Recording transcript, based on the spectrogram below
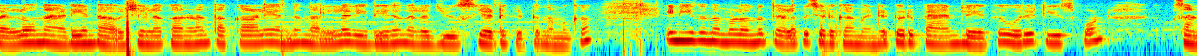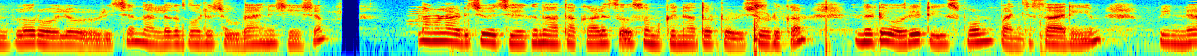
വെള്ളമൊന്നും ആഡ് ചെയ്യേണ്ട ആവശ്യമില്ല. കാരണം തക്കാളി തന്നെ നല്ല രീതിയിൽ നല്ല ജ്യൂസി ആയിട്ട് കിട്ടും നമുക്ക്. ഇനി ഇത് നമ്മളൊന്ന് തിളപ്പിച്ചെടുക്കാൻ വേണ്ടിയിട്ട് ഒരു പാനിലേക്ക് ഒരു ടീസ്പൂൺ സൺഫ്ലവർ ഓയിൽ ഒഴിച്ച് നല്ലതുപോലെ ചൂടായതിന് ശേഷം നമ്മൾ അടിച്ചു വെച്ചേക്കുന്ന ആ തക്കാളി സോസ് നമുക്ക് ഇതിനകത്തോട്ട് ഒഴിച്ചു കൊടുക്കാം. എന്നിട്ട് ഒരു ടീസ്പൂൺ പഞ്ചസാരയും പിന്നെ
